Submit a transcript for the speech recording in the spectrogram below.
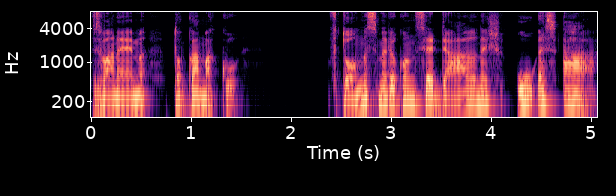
zvaném Tokamaku. V tom jsme dokonce dál než USA.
